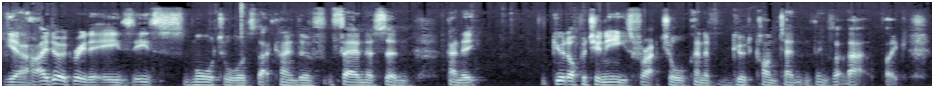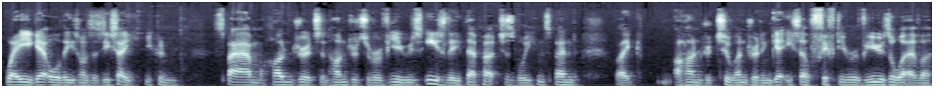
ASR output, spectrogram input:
yeah, I do agree that it's it's more towards that kind of fairness and kind of good opportunities for actual kind of good content and things like that. Like where you get all these ones, as you say, you can spam hundreds and hundreds of reviews easily. They're purchasable. You can spend like 100, 200 and get yourself 50 reviews or whatever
